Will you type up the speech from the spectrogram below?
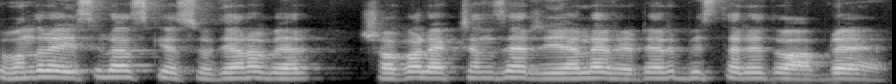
তো বন্ধুরা, এই ছিল আজকে সৌদি আরবের সকল এক্সচেঞ্জের রিয়ালের রেটের বিস্তারিত আপডেট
